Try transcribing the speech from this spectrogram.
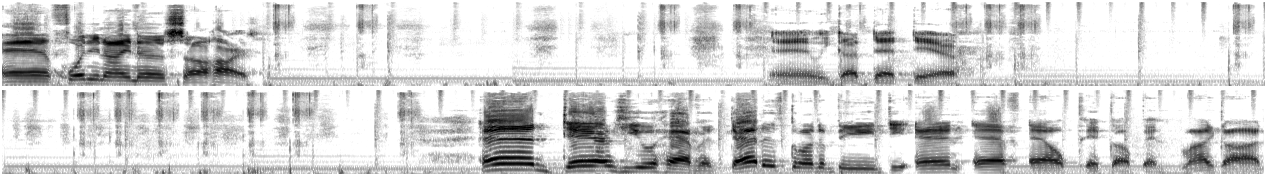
And 49ers are hard. And we got that there. And there you have it. That is going to be the NFL pickup. And my God,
